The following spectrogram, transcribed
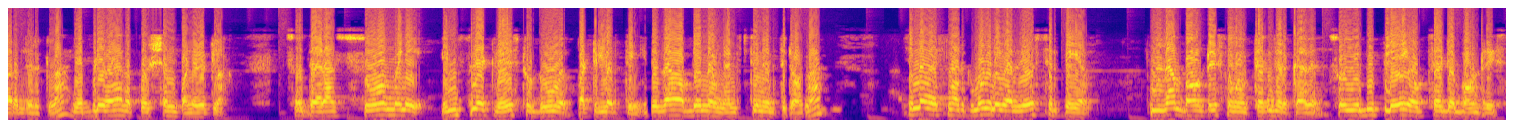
வரைஞ்சிருக்கலாம். எப்படி வேணா அதை பொசிஷன் பண்ணிருக்கலாம். So there are so many infinite ways to do particular thing இதுதான் அப்படின்னு நம்ம நினைச்சிட்டு நிறுத்திட்டோம்னா சின்ன வயசுல இருக்கும்போது நீங்க அதை யோசிச்சிருப்பீங்க. இதுதான் பவுண்டரிஸ் உங்களுக்கு தெரிஞ்சிருக்காது. So you be playing outside the boundaries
